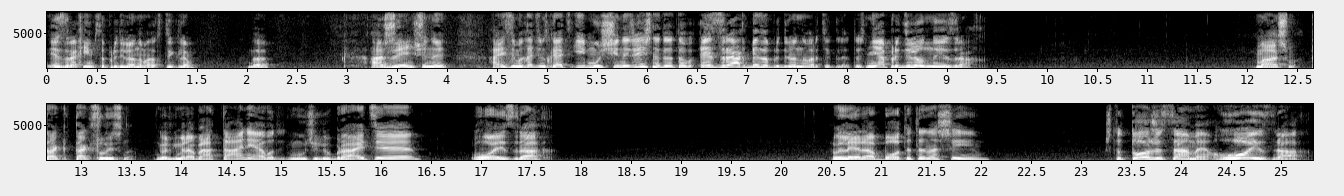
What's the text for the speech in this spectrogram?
эзрахим с определенным артиклем, да? А женщины, а если мы хотим сказать и мужчина, и женщина, то это эзрах без определенного артикля. То есть неопределенный эзрах. Машма. Так, так слышно. Говорит Гимера, Батания, а вот мы учили в Брайте. О, эзрах. Леработ это нашим. Что то же самое, го израх,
